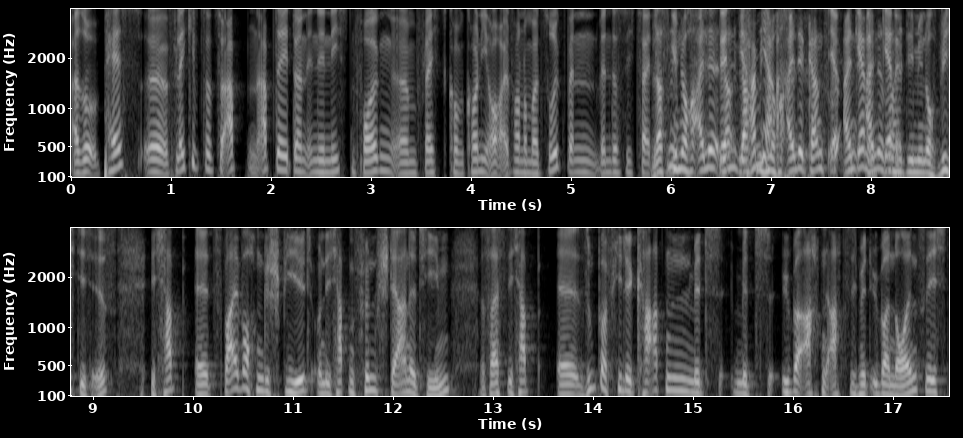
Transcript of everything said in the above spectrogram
Also PES, äh, vielleicht gibt es dazu ab, ein Update dann in den nächsten Folgen. Ähm, vielleicht kommt Conny auch einfach nochmal zurück, wenn, wenn das sich zeitlich Lass mich noch eine, Denn lass mich ja, noch eine ganz ja, ein, gerne, eine gerne. Sache, die mir noch wichtig ist. Ich habe äh, zwei Wochen gespielt und ich habe ein Fünf-Sterne-Team. Das heißt, ich habe äh, super viele Karten mit, mit über 88, mit über 90,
